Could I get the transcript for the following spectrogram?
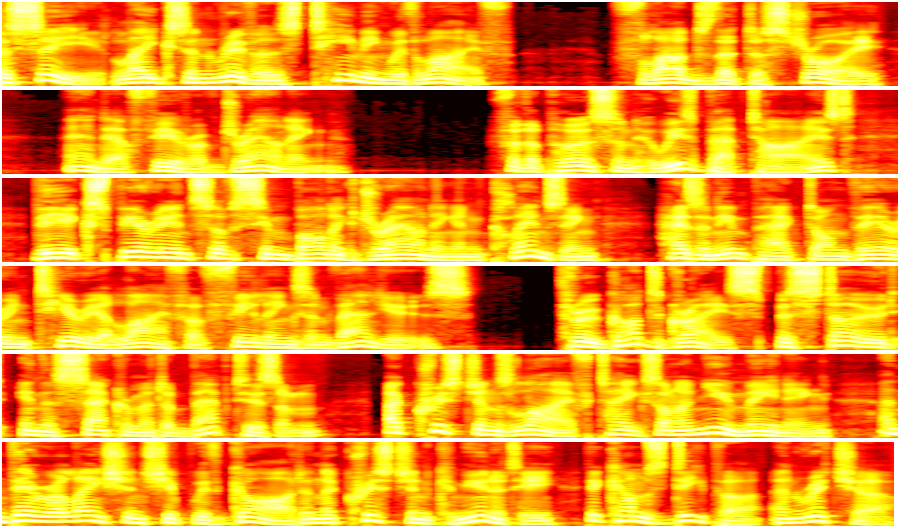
the sea, lakes, and rivers teeming with life, floods that destroy, and our fear of drowning. For the person who is baptized, the experience of symbolic drowning and cleansing has an impact on their interior life of feelings and values. Through God's grace bestowed in the sacrament of baptism, a Christian's life takes on a new meaning and their relationship with God and the Christian community becomes deeper and richer.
